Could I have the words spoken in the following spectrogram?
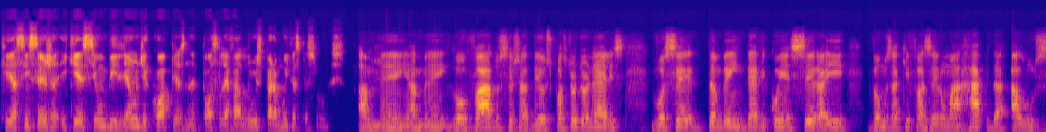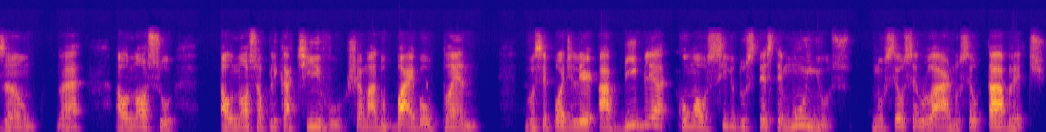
que assim seja e que esse um bilhão de cópias né, possa levar luz para muitas pessoas. Amém, amém. Louvado seja Deus. Pastor Dornelles, você também deve conhecer aí, vamos aqui fazer uma rápida alusão né, ao, nosso, ao nosso aplicativo chamado Bible Plan. Você pode ler a Bíblia com o auxílio dos testemunhos no seu celular, no seu tablet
